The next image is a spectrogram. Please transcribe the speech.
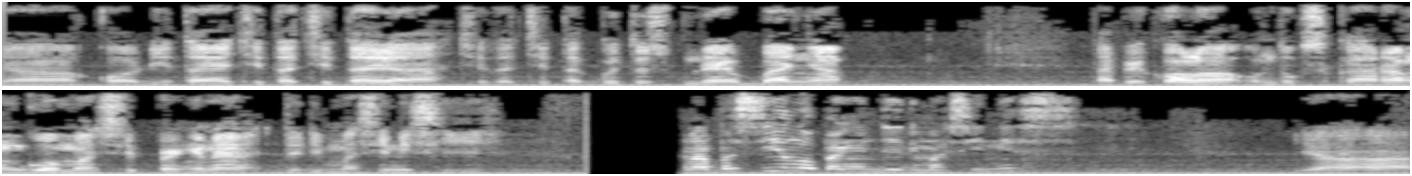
Ya kalau ditanya cita-cita ya, cita-cita gue tuh sebenarnya banyak. Tapi kalau untuk sekarang gue masih pengennya jadi masinis sih. Kenapa sih lo pengen jadi masinis? Ya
